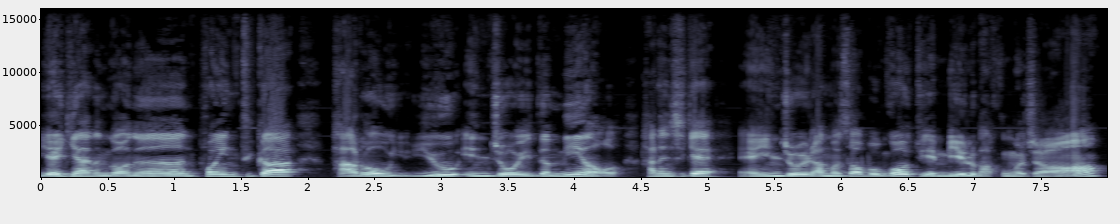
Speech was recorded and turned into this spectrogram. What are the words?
얘기하는 거는 포인트가 바로 you enjoy the meal 하는 식의 예, enjoy를 한번 써보고 뒤에 meal로 바꾼 거죠.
